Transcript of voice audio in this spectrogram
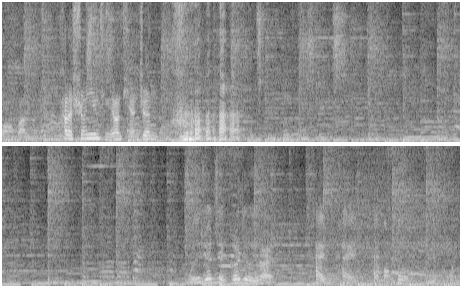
王吧，算是。她的声音挺像田震的。我就觉得这歌就有点太太太皇后了，太困了。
